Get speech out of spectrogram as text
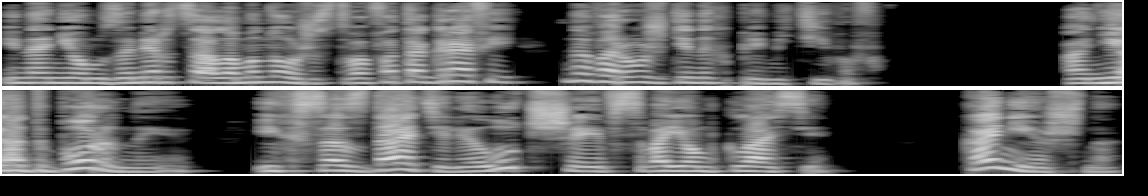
и на нем замерцало множество фотографий новорожденных примитивов. Они отборные, их создатели лучшие в своем классе. Конечно,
